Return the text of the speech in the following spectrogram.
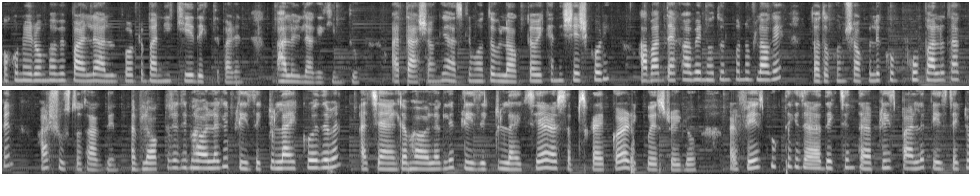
কখনো এরম ভাবে পারলে আলুর পরোটা বানিয়ে খেয়ে দেখতে পারেন। ভালোই লাগে কিন্তু। আর তার সঙ্গে আজকের মতো ব্লগটাও এখানে শেষ করি। আবার দেখা হবে নতুন কোনো ব্লগে ততক্ষণ সকলে খুব খুব ভালো থাকবেন আর সুস্থ থাকবেন। আর ব্লগটা যদি ভালো লাগে প্লিজ একটু লাইক করে দেবেন। আর চ্যানেলটা ভালো লাগলে প্লিজ একটু লাইক শেয়ার আর সাবস্ক্রাইব করার রিকোয়েস্ট রইল। আর ফেসবুক থেকে যারা দেখছেন, তারা প্লিজ পারলে পেজটা একটু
